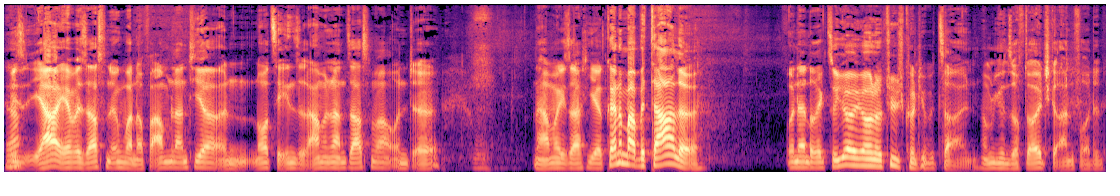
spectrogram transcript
Ja? Wir, ja, ja, wir saßen irgendwann auf Armland hier, in Nordseeinsel Armland saßen wir und äh, dann haben wir gesagt, hier, können wir mal bezahlen? Und dann direkt so, ja, ja, natürlich könnt ihr bezahlen. Haben die uns auf Deutsch geantwortet.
